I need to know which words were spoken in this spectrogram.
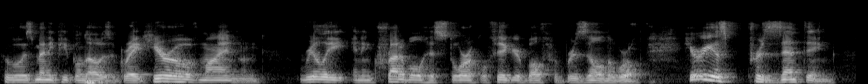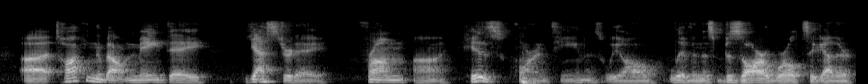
who, as many people know, is a great hero of mine and really an incredible historical figure both for Brazil and the world. Here he is presenting, uh, talking about May Day yesterday from uh, his quarantine, as we all live in this bizarre world together,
